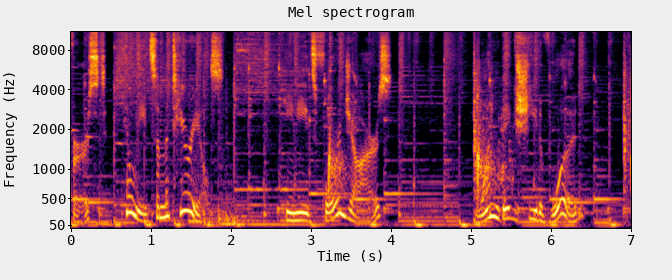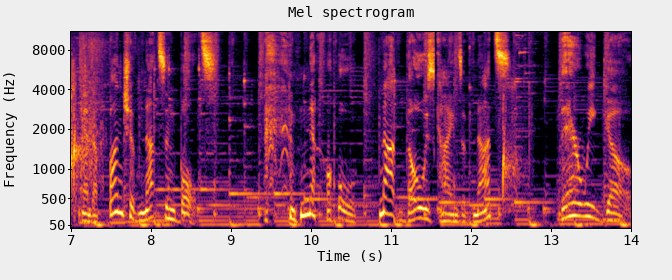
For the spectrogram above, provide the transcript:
First, he'll need some materials. He needs four jars, one big sheet of wood, and a bunch of nuts and bolts. no, not those kinds of nuts. There we go.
